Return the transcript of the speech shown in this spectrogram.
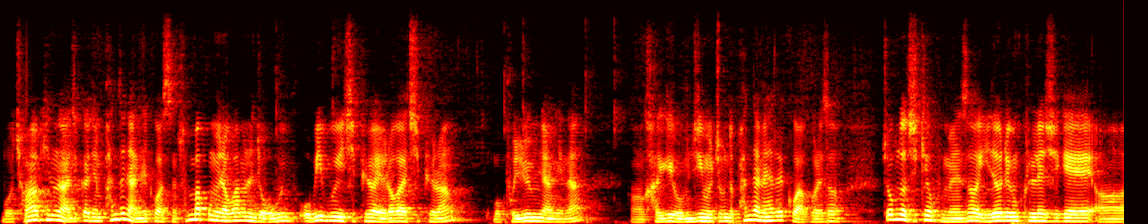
뭐 정확히는 아직까지는 판단이 아닐 것 같습니다. 손바꿈이라고 하면 이제 OBV 지표와 여러 가지 지표랑 뭐 볼륨량이나 어, 가격의 움직임을 좀 더 판단해야 될 것 같고, 그래서 조금 더 지켜보면서 이더리움 클래식의 어,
